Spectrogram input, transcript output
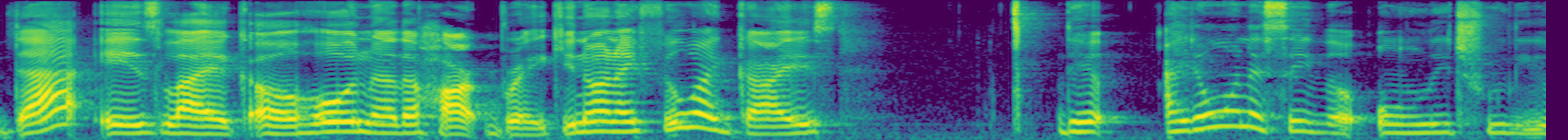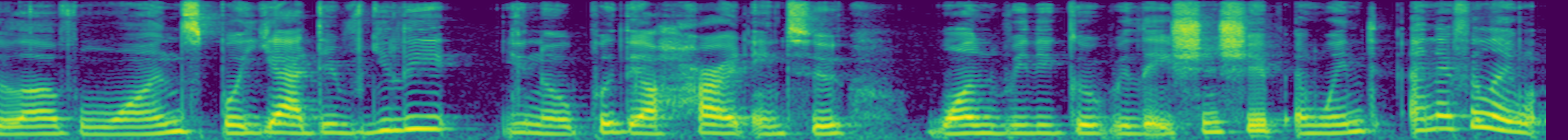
that is like a whole nother heartbreak, you know, and I feel like guys they I don't want to say the only truly love ones, but yeah, they really, you know, put their heart into one really good relationship and when and I feel like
